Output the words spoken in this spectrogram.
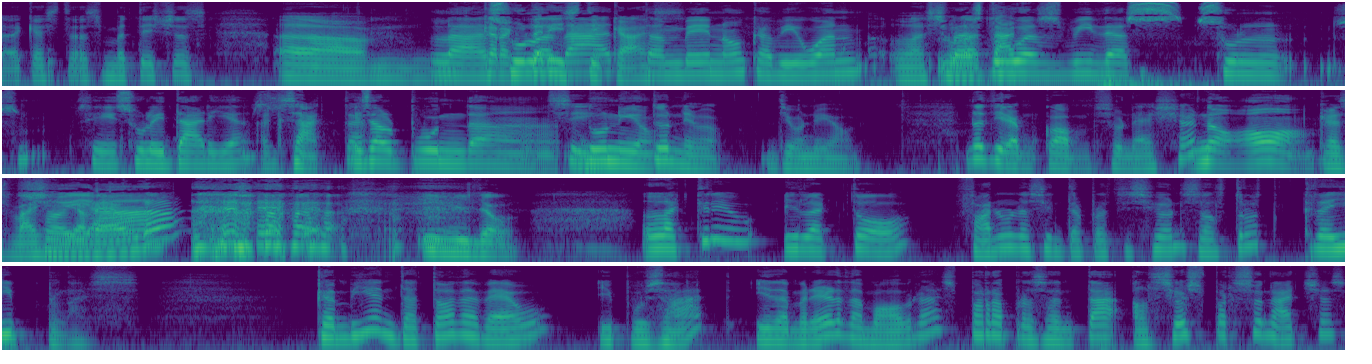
aquestes mateixes eh, La característiques. també, no?, que viuen La les dues vides sol... sí, solitàries. Exacte. És el punt de- Sí, d'unió. d'unió. d'unió. No direm com s'uneixen. No, que es vagi això a ja- veure i millor. L'actriu i l'actor fan unes interpretacions del tot creïbles. Canvien de to de veu i posat i de manera de moure's per representar els seus personatges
